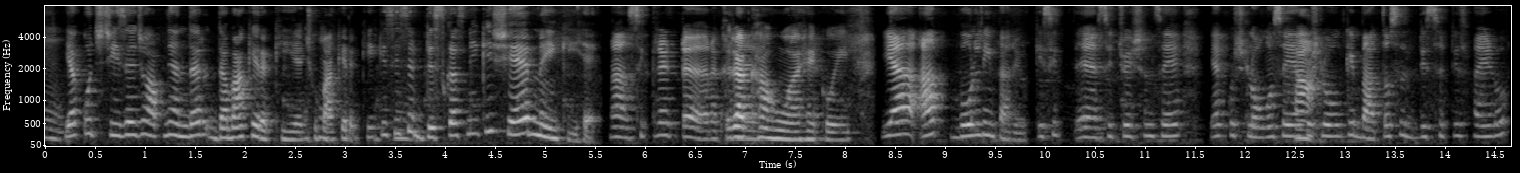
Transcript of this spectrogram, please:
हम्म, या कुछ चीज़ें जो आपने अंदर दबा के रखी है छुपा के रखी है किसी से डिस्कस नहीं की शेयर नहीं की है हाँ सीक्रेट रखा है। हुआ है कोई या आप बोल नहीं पा रहे हो किसी सिचुएशन से या कुछ लोगों से या हाँ। कुछ लोगों की बातों से डिससेटिस्फाइड हो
